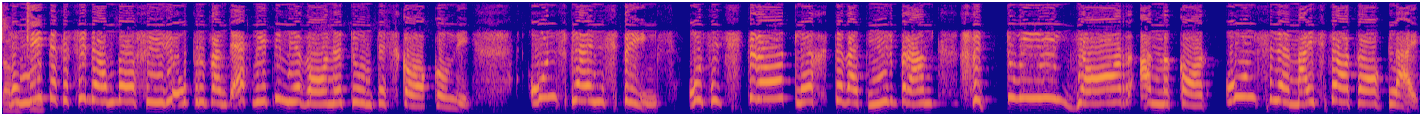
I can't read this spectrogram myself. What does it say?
Dankie. Net ek is so dankbaar vir hierdie oproep want ek weet nie meer waarna toe om te skakel nie. Ons bly in Springs. Ons het straatligte wat hier brand vir 2 jaar aan mekaar. Ons in my straat raak bly.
